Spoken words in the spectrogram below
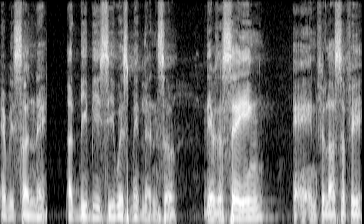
every Sunday at BBC West Midlands. So there's a saying in philosophy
